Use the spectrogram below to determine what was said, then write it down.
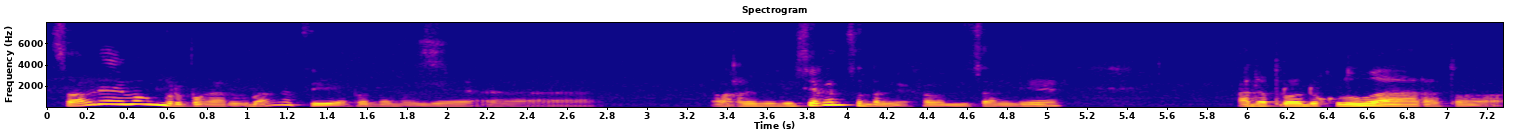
soalnya emang berpengaruh banget sih apa namanya eh, orang Indonesia kan seneng ya kalau misalnya ada produk luar atau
